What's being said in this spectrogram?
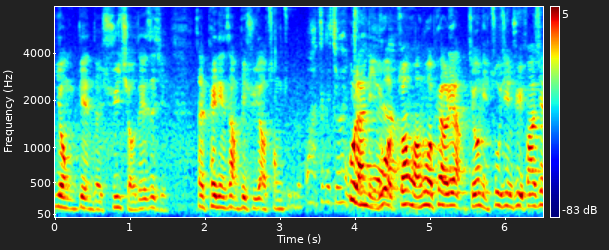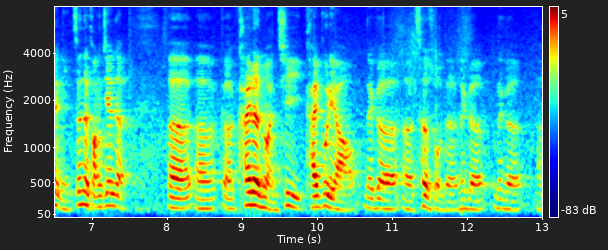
用电的需求这些事情，在配电上必须要充足的。哇，这个就很。不然你如果装潢那么漂亮，结果你住进去发现你真的房间的。呃呃呃，开了暖气开不了那个呃厕所的那个那个呃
